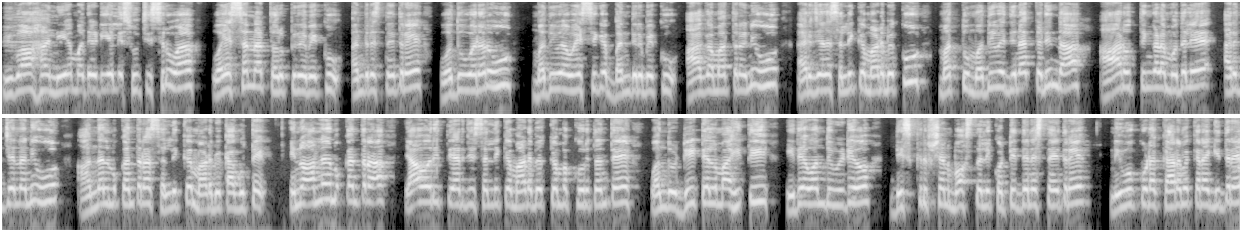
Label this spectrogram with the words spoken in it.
ವಿವಾಹ ನಿಯಮದಡಿಯಲ್ಲಿ ಸೂಚಿಸಿರುವ ವಯಸ್ಸನ್ನ ತಲುಪಿರಬೇಕು. ಅಂದ್ರೆ ಸ್ನೇಹಿತರೆ, ವಧುವರರು ಮದುವೆ ವಯಸ್ಸಿಗೆ ಬಂದಿರಬೇಕು. ಆಗ ಮಾತ್ರ ನೀವು ಅರ್ಜನ ಸಲ್ಲಿಕೆ ಮಾಡಬೇಕು ಮತ್ತು ಮದುವೆ ದಿನಾಂಕದಿಂದ ಆರು ತಿಂಗಳ ಮೊದಲೇ ಅರ್ಜಿಯನ್ನ ನೀವು ಆನ್ಲೈನ್ ಮುಖಾಂತರ ಸಲ್ಲಿಕೆ ಮಾಡಬೇಕಾಗುತ್ತೆ. ಇನ್ನು ಆನ್ಲೈನ್ ಮುಖಾಂತರ ಯಾವ ರೀತಿ ಅರ್ಜಿ ಸಲ್ಲಿಕೆ ಮಾಡಬೇಕೆಂಬ ಕುರಿತಂತೆ ಒಂದು ಡೀಟೇಲ್ ಮಾಹಿತಿ ಇದೇ ಒಂದು ವಿಡಿಯೋ ಡಿಸ್ಕ್ರಿಪ್ಷನ್ ಬಾಕ್ಸ್ನಲ್ಲಿ ಕೊಟ್ಟಿದ್ದೇನೆ ಸ್ನೇಹಿತರೆ. ನೀವು ಕೂಡ ಕಾರ್ಮಿಕರಾಗಿದ್ದರೆ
